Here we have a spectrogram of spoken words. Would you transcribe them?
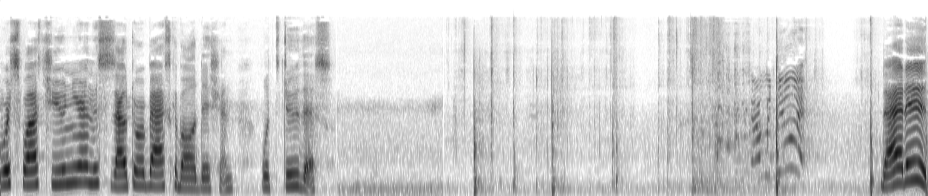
We're Splash Junior, and this is Outdoor Basketball Edition. Let's do this. That's how we do it. That is.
